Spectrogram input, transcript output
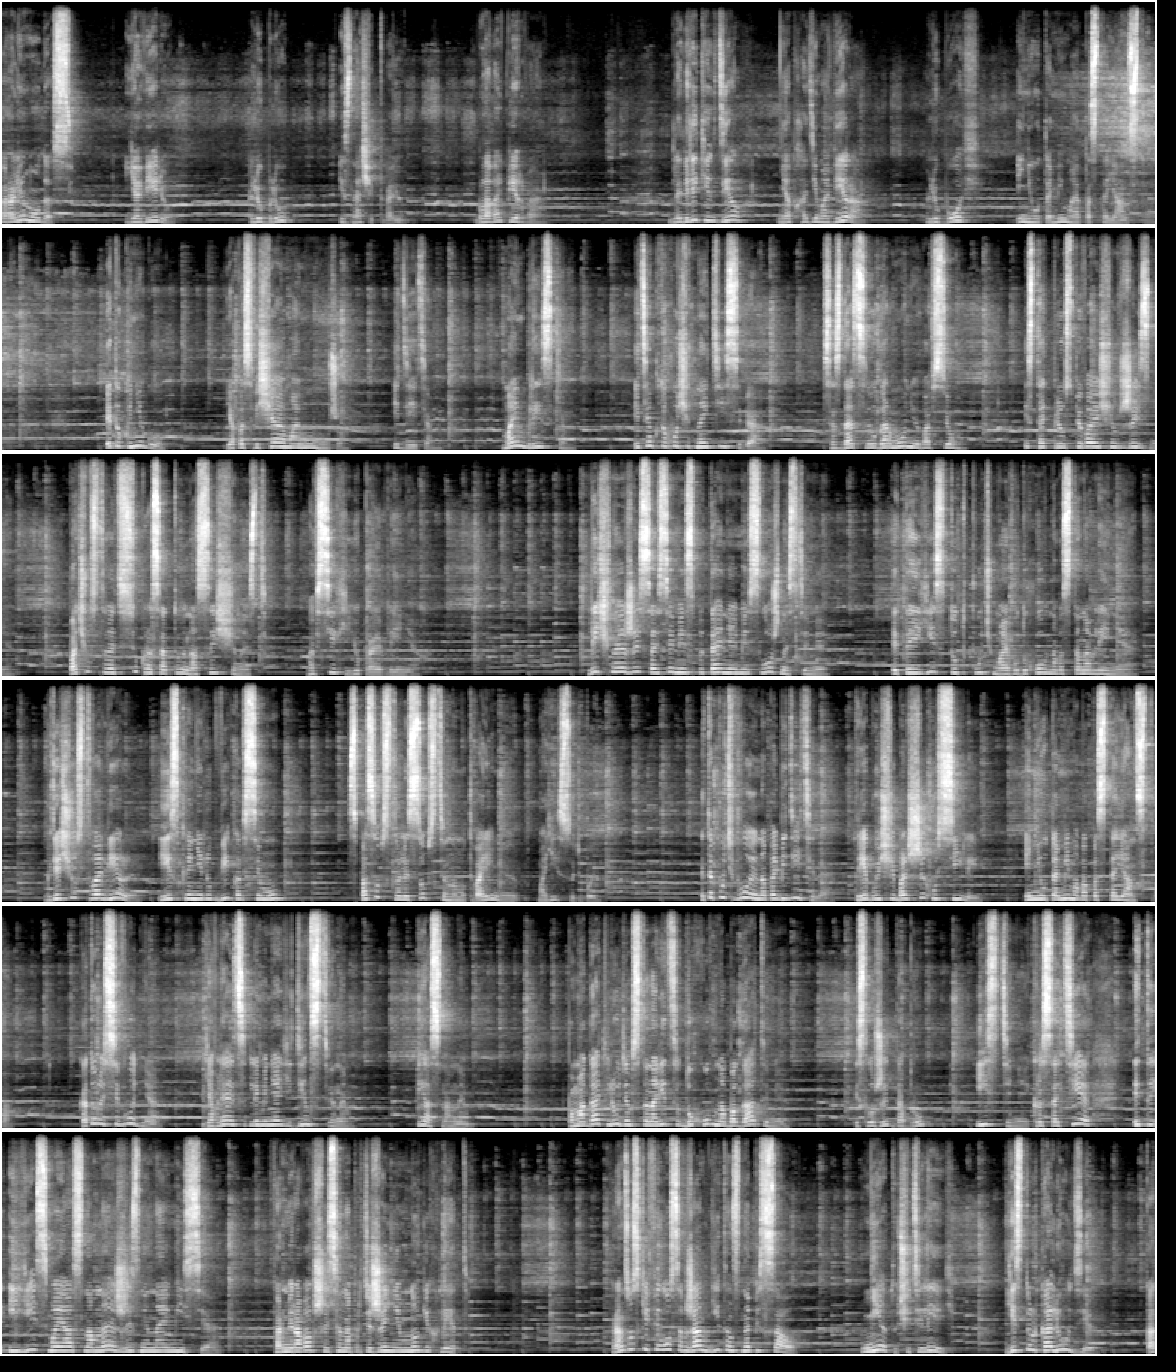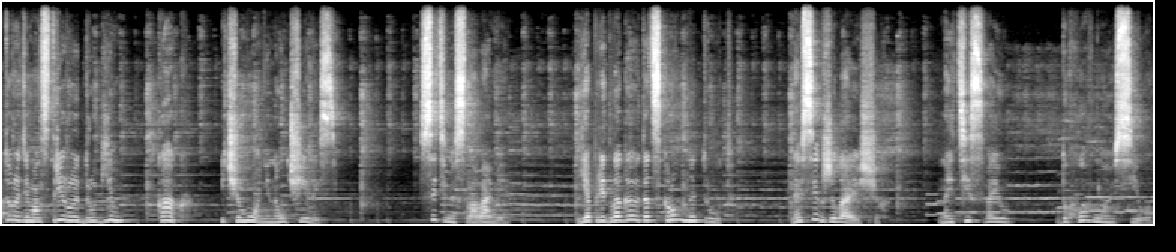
Каролин Одас. Я верю, люблю и значит творю. Глава первая. Для великих дел необходима вера, любовь и неутомимое постоянство. Эту книгу я посвящаю моему мужу и детям, моим близким и тем, кто хочет найти себя, создать свою гармонию во всем – и стать преуспевающим в жизни, почувствовать всю красоту и насыщенность во всех ее проявлениях. Личная жизнь со всеми испытаниями и сложностями – это и есть тот путь моего духовного становления, где чувство веры и искренней любви ко всему способствовали собственному творению моей судьбы. Это путь воина-победителя – требующий больших усилий и неутомимого постоянства, который сегодня является для меня единственным и основным. Помогать людям становиться духовно богатыми и служить добру, истине и красоте – это и есть моя основная жизненная миссия, формировавшаяся на протяжении многих лет – Французский философ Жан Гиттенс написал, «Нет учителей, есть только люди, которые демонстрируют другим, как и чему они научились». С этими словами я предлагаю этот скромный труд для всех желающих найти свою духовную силу.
